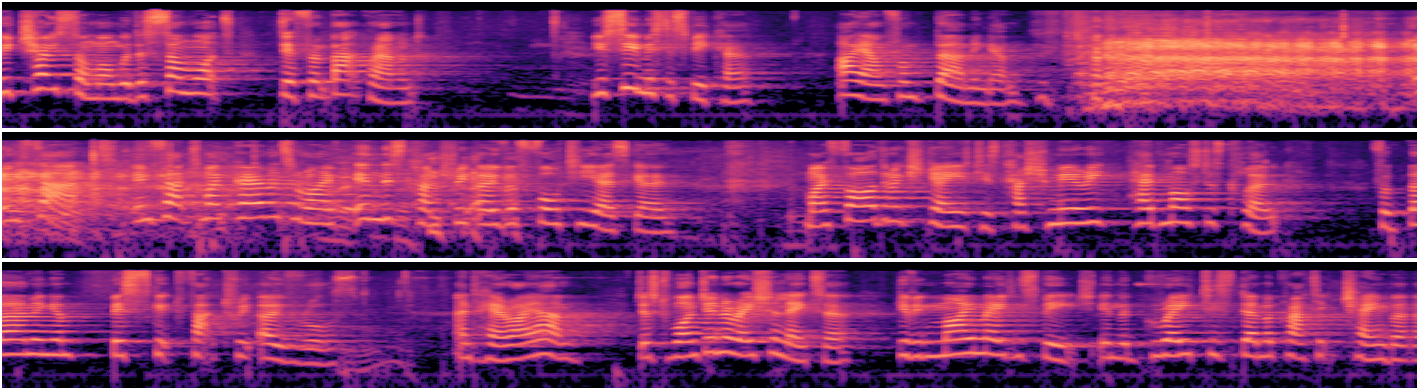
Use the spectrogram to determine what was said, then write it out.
who chose someone with a somewhat different background. You see, Mr Speaker, I am from Birmingham. in fact, in fact, my parents arrived in this country over 40 years ago. My father exchanged his Kashmiri headmaster's cloak for Birmingham biscuit factory overalls. And here I am, just one generation later, giving my maiden speech in the greatest democratic chamber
